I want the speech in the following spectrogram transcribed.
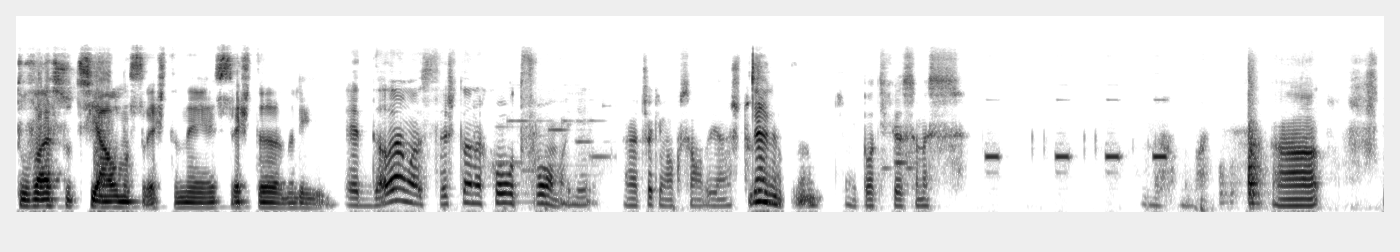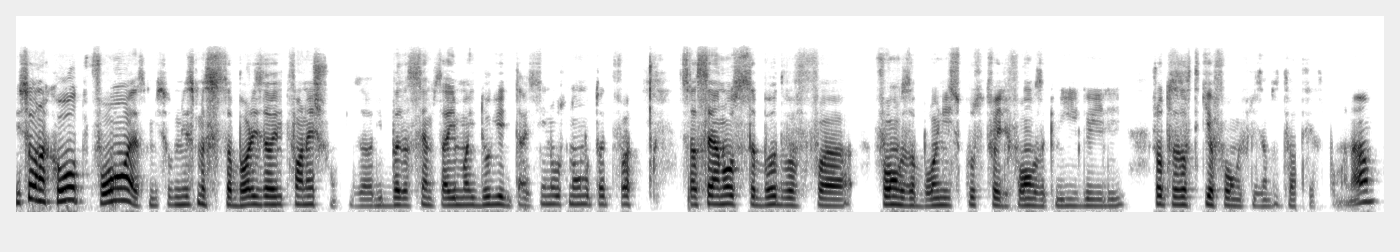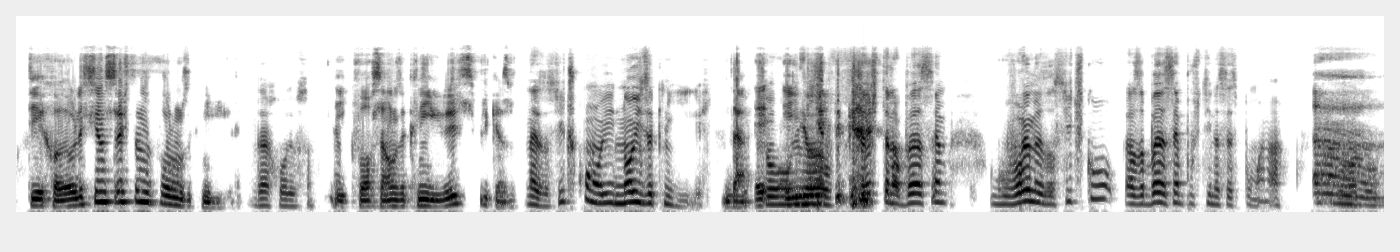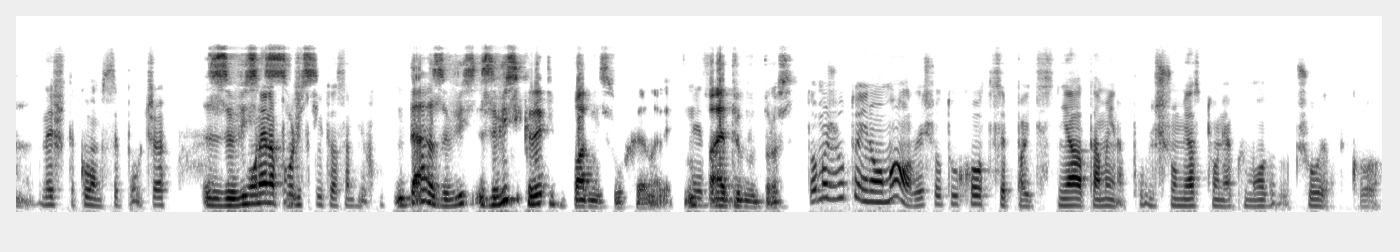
това е социална среща, не е среща, нали... Е, да, да, ама е среща на хора от форма. И... А, чакай малко само да я нещо. Да, да. Ще ми платиха смс. А, смисъл на от форма е, смисъл, ние сме се събрали заради това нещо, заради БДСМ, сега има и други интереси, но основното е това. Сега се едно се събърт в форум за бойни изкуства или форум за книга или Защото за в такива форуми влизам, затова ти я споменавам. Ти е ходил ли си на среща на форум за книги игри? Да, ходил съм. И какво само за книги игри си приказват? Не за всичко, но и, но и за книги игри. Да, е, То е, ние е, в среща на BSM говориме за всичко, а за BSM почти не се спомена. а, Нещо такова се получа. зависи, Поне на повечето, които аз съм бил. Да, зависи, зависи къде ти попадне слуха, нали? Но Е, Това е друг въпрос. То между другото е нормално, бе, защото хората се притесняват там и на публично място някой може да го чуе. Такова.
